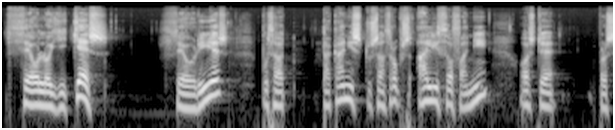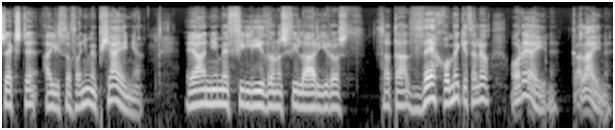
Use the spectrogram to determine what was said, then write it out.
θεολογικές θεωρίες που θα τα κάνει στους ανθρώπους αληθοφανή ώστε προσέξτε αληθοφανή με ποια έννοια εάν είμαι φιλίδωνος, φιλάργυρος θα τα δέχομαι και θα λέω ωραία είναι, καλά είναι,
